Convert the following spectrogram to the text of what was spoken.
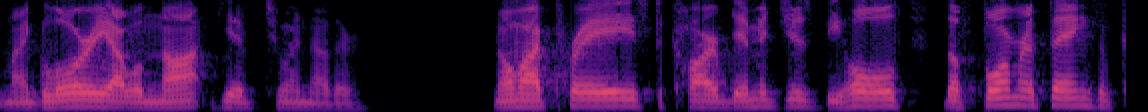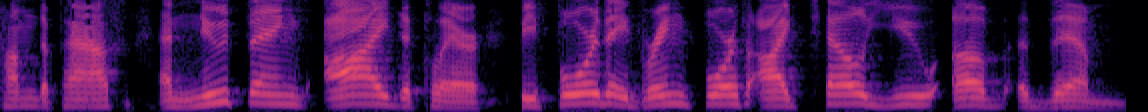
My glory I will not give to another. Nor my praise to carved images. Behold, the former things have come to pass, and new things I declare. Before they bring forth, I tell you of them.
